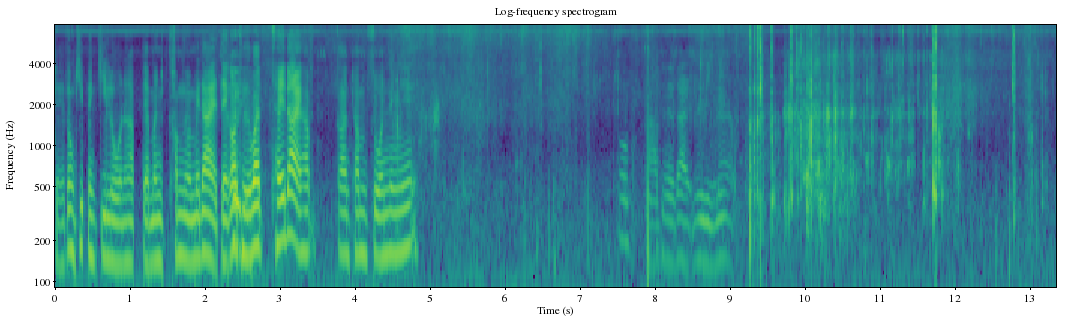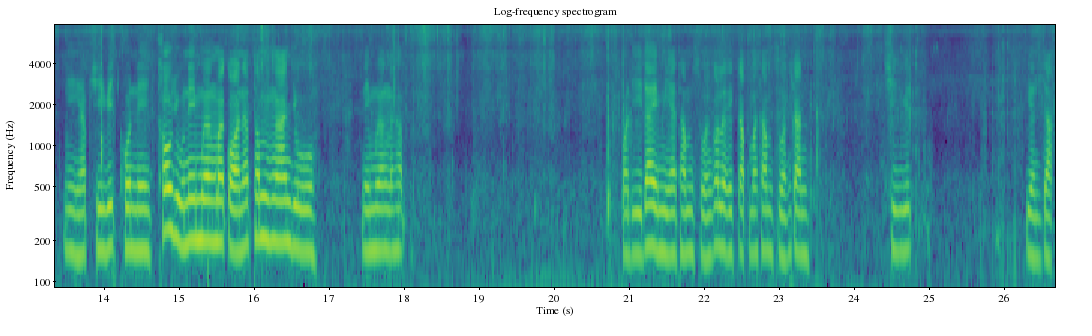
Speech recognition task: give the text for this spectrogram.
แต่ต้องคิดเป็นกิโลนะครับ แต่มันคำนวณไม่ได้ แต่ก็ถือว่าใช้ได้ครับ การทำสวนอย่างนี้ หาที่ไหนได้ไม่มีแล้ว นี่ครับชีวิตคนในเข้าอยู่ในเมืองมาก่อนนะครับทำงานอยู่ในเมืองนะครับ พอดีได้เมียทำสวนก็เลยกลับมาทำสวนกันชีวิต เปลี่ยนจาก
